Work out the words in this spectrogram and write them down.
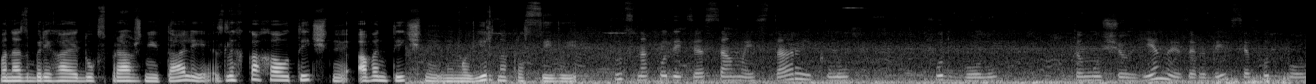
Вона зберігає дух справжньої Італії, злегка хаотичної, авантичної, неймовірно красивої. Тут знаходиться самий старий клуб футболу, тому що в Генуї зародився футбол.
